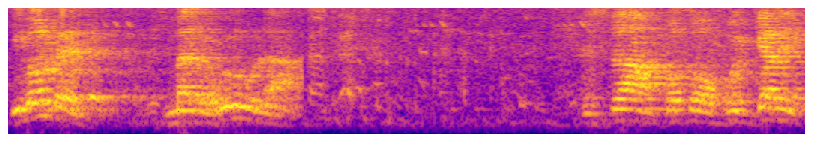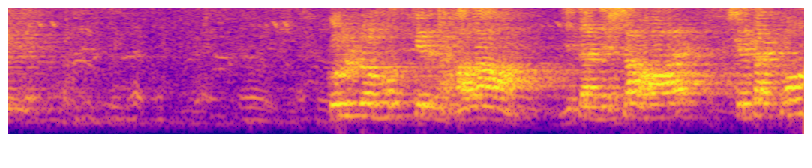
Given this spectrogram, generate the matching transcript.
কি বলবেন? মেদুনা ইসলাম কত বৈজ্ঞানিক। কুল্লু মুসকিন হারাম যেটা নেশা হয় সেটা কম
